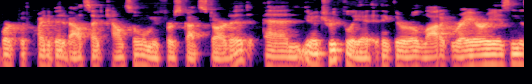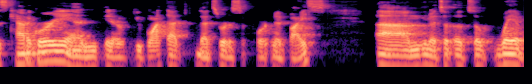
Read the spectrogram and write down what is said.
worked with quite a bit of outside counsel when we first got started, and you know, truthfully, I think there are a lot of gray areas in this category, and you know, you want that that sort of support and advice. Um, you know, it's a, it's a, way of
